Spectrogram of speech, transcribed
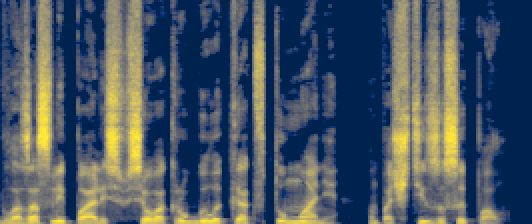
Глаза слепались, все вокруг было как в тумане. Он почти засыпал.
